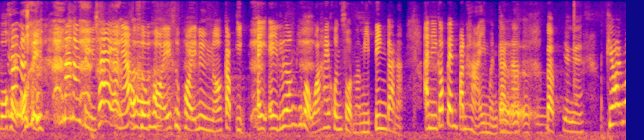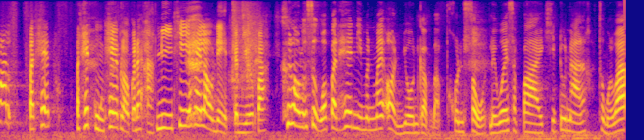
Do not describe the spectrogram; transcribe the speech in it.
โมโห นั่นน่ะสินั่นน่ะสิใช่อันเนี้ยเออคือพอยคือพอยหนึ่งเนาะกับอีกไอ้ไอ้เรื่องที่บอกว่าให้คนโสดมา meeting กันอะ อันนี้ก็เป็นปัญหาอีกเหมือนกันนะ เออเออเออแบบยังไง พี่อ้อยว่าประเทศประเทศกรุงเทพเราก็ได้อะมีที่ให้เราเดทกันเยอะปะ คือเรารู้สึกว่าประเทศนี้มันไม่อ่อนโยนกับแบบคนโสดเลยเว้ยสปายคิดดูนะสมมติว่า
